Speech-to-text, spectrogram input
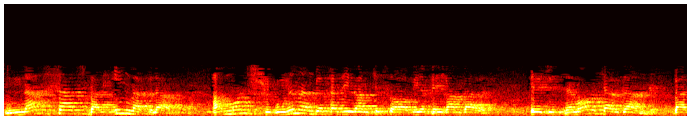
نفس است بر این مطلب. اما چگونه من بپذیرم که صحابی پیغمبر اجتماع کردن بر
